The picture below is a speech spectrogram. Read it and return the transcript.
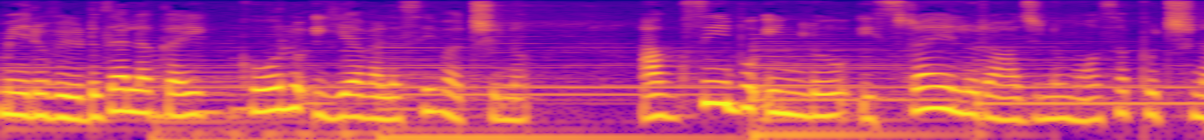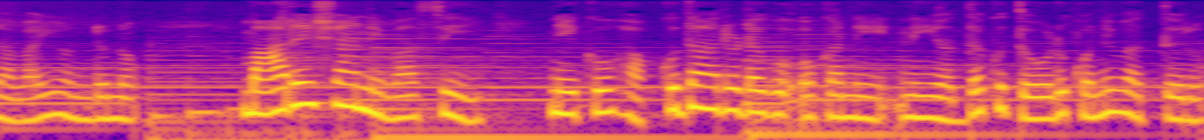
మీరు విడుదలకై కోలు ఇయ్యవలసి వచ్చును. అగ్జీబు ఇండ్లు ఇస్రాయేలు రాజును మోసపుచ్చినవై ఉండును. మారేషా నివాసి నీకు హక్కుదారుడగు ఒకని నీ యొద్దకు తోడుకొని వత్తురు.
